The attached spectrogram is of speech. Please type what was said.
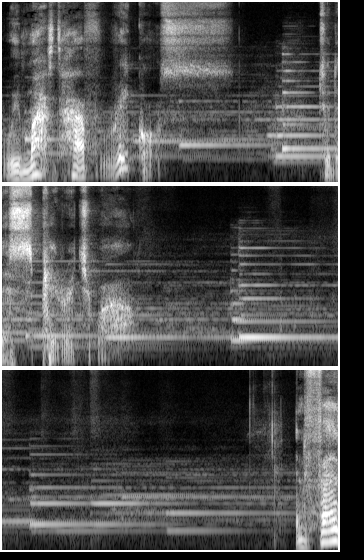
We must have recourse to the spiritual. In 1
